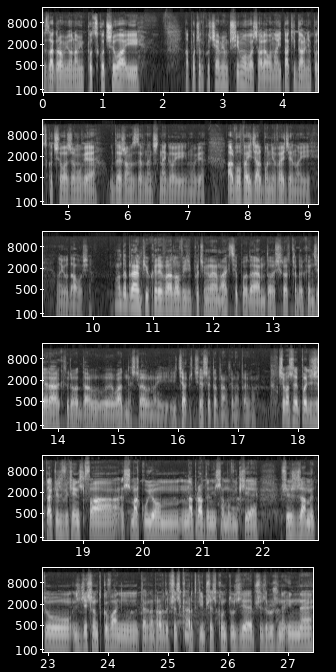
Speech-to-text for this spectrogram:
zagrał mi, ona mi podskoczyła i na początku chciałem ją przyjmować, ale ona i tak idealnie podskoczyła, że mówię, uderzam z zewnętrznego i mówię, albo wejdzie, albo nie wejdzie, no i, no i udało się. Odebrałem piłkę rywalowi, pociągnąłem akcję, podałem do środka do Kędziera, który oddał e, ładny strzał, no i, i cieszy to bramkę na pewno. Trzeba sobie powiedzieć, że takie zwycięstwa smakują naprawdę niesamowicie. Przyjeżdżamy tu zdziesiątkowani tak naprawdę przez kartki, przez kontuzje, przez różne inne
